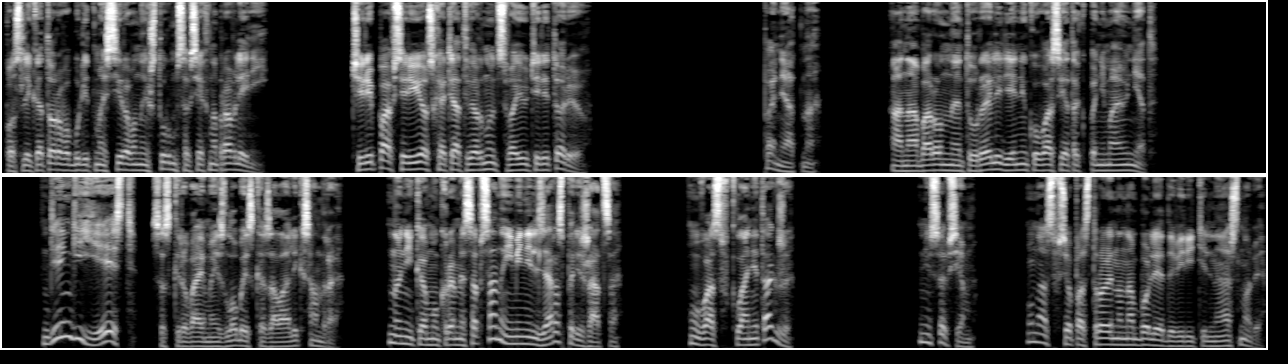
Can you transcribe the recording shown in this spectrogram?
после которого будет массированный штурм со всех направлений. Черепа всерьез хотят вернуть свою территорию. Понятно. А на оборонные турели денег у вас, я так понимаю, нет. Деньги есть, со скрываемой злобой сказала Александра. Но никому, кроме Сапсана, ими нельзя распоряжаться. У вас в клане так же? Не совсем. У нас все построено на более доверительной основе.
